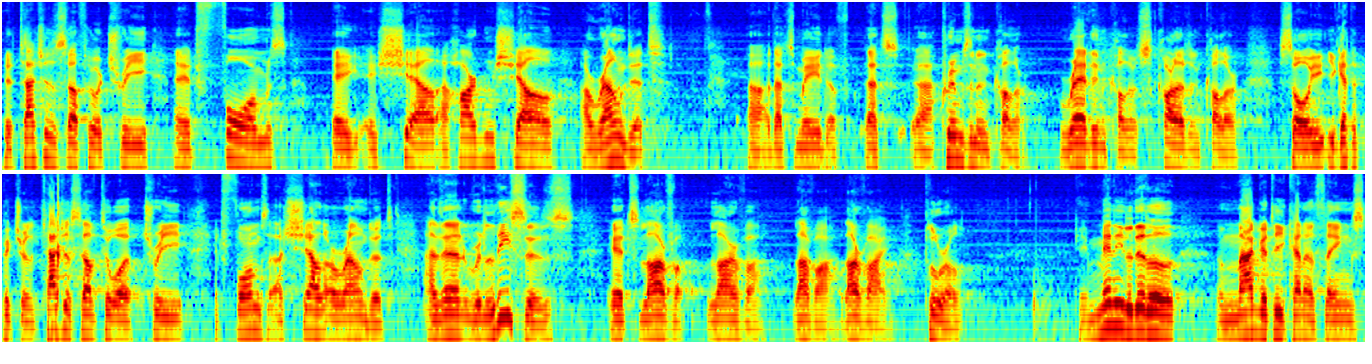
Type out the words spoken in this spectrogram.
it attaches itself to a tree and it forms a, a shell, a hardened shell around it uh, that's made of, that's uh, crimson in color, red in color, scarlet in color. So you, you, get the picture. It attaches itself to a tree, it forms a shell around it, and then it releases its larva, larva, larva, larvae, plural. Okay, many little maggoty kind of things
